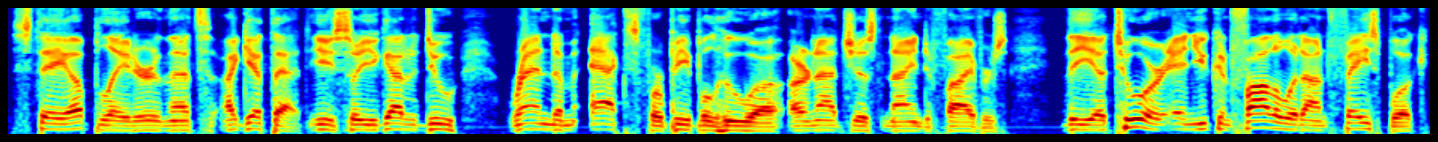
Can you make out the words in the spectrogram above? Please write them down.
stay up later, and that's I get that. So you got to do random acts for people who uh, are not just nine to fivers. The uh, tour, and you can follow it on Facebook.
